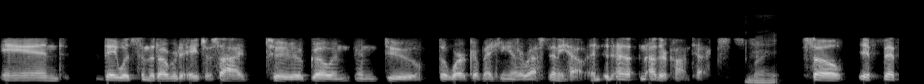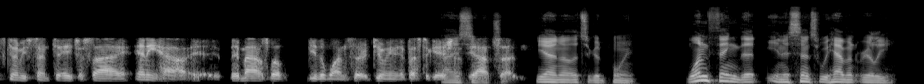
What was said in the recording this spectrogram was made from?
and they would send it over to HSI to go and, and do the work of making an arrest anyhow, in, in other contexts. Right. So if that's going to be sent to HSI anyhow, they might as well be the ones that are doing the investigation at the outset. Yeah, no, that's a good point. One thing that, in a sense, we haven't really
